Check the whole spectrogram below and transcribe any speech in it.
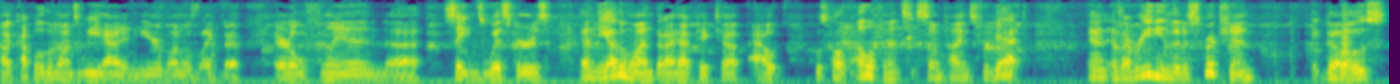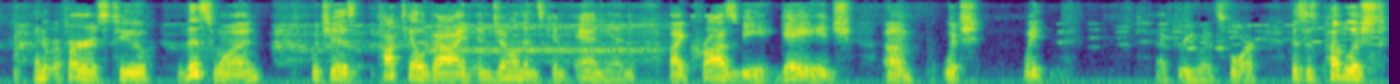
a couple of the ones we had in here one was like the errol flynn uh, satan's whiskers and the other one that i had picked up out was called elephants sometimes forget and as i'm reading the description it goes and it refers to this one which is cocktail guide and gentleman's companion by crosby gaige um, which wait I have to read what it's for. This is published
